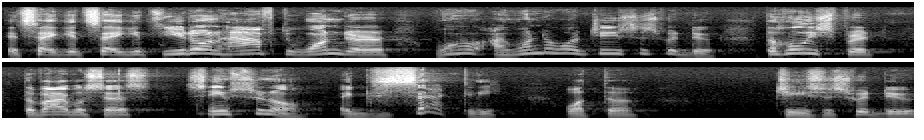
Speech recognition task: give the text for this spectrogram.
It's like, it's like it's, you don't have to wonder, well, I wonder what Jesus would do. The Holy Spirit, the Bible says, seems to know exactly what the Jesus would do,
